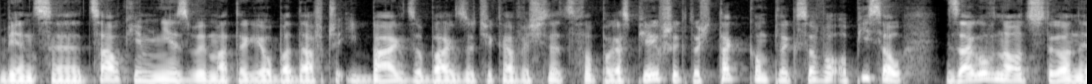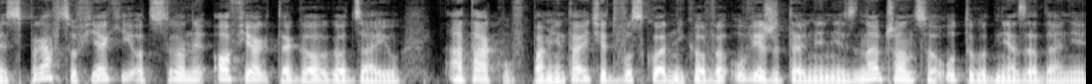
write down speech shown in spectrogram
więc e, całkiem niezły materiał badawczy i bardzo, bardzo ciekawe śledztwo. Po raz pierwszy ktoś tak kompleksowo opisał zarówno od strony sprawców, jak i od strony ofiar tego rodzaju ataków. Pamiętajcie, dwuskładnikowe uwierzytelnienie znacząco utrudnia zadanie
